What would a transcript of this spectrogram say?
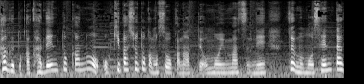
家具とか家電とかの置き場所とかもそうかなって思いますね。例えばもう洗濯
